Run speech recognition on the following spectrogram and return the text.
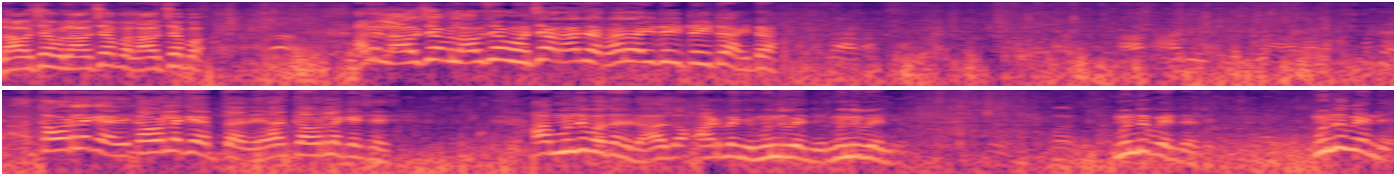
లావు చేప లావు చేప లావు చేప. అరే లావు చేప లావు చేప వచ్చా రాజా రా ఇట ఇట ఇట ఇట. కవర్లకే అది కవర్లకే చెప్తుంది అది కవర్లకి వేసేసి ఆ ముందు పోతుంది అది ఆడిపోయింది ముందు పోయింది ముందు పోయింది. ముందుకు పోయింది అది. ముందుకు పోయింది.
